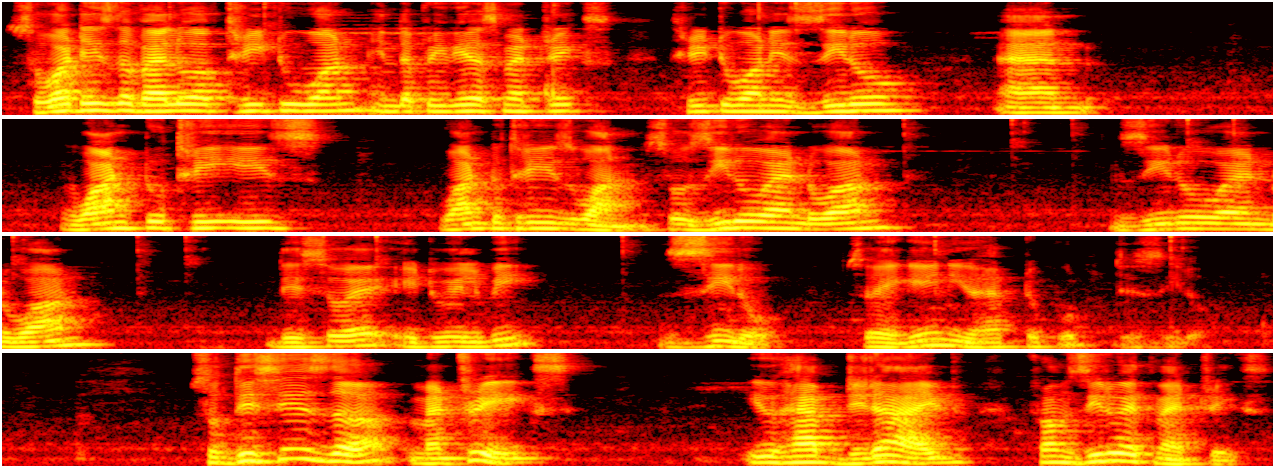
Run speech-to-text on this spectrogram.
so what is the value of 3 to 1 in the previous matrix? 3 to 1 is 0 and 1 to 3 is 1 to 3 is 1 so 0 and 1 0 and 1 this way it will be 0 so again, you have to put this 0. So this is the matrix you have derived from zeroth matrix.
